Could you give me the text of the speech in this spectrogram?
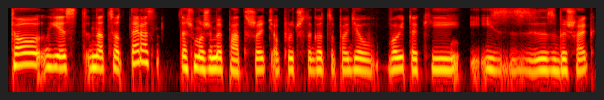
to jest, na co teraz też możemy patrzeć, oprócz tego, co powiedział Wojtek i, i Zbyszek,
